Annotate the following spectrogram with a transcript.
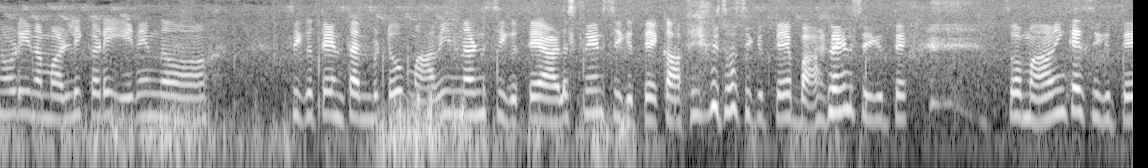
ನೋಡಿ ನಮ್ಮ ಹಳ್ಳಿ ಕಡೆ ಏನೇನು ಸಿಗುತ್ತೆ ಅಂತ ಅಂದ್ಬಿಟ್ಟು ಮಾವಿನ ಹಣ್ಣು ಸಿಗುತ್ತೆ ಹಳಸಿನ ಹಣ್ಣು ಸಿಗುತ್ತೆ, ಕಾಫಿ ಬೀಜ ಸಿಗುತ್ತೆ, ಬಾಳೆಹಣ್ಣು ಸಿಗುತ್ತೆ. ಸೊ ಮಾವಿನಕಾಯಿ ಸಿಗುತ್ತೆ,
